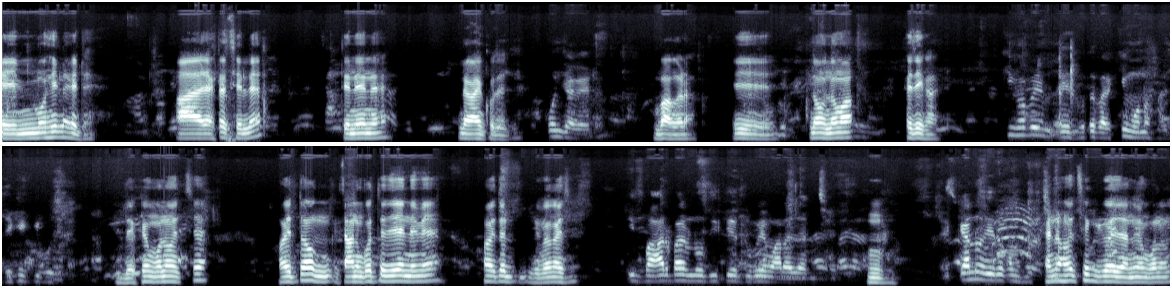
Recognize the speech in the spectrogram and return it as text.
এই মহিলা এটা। আর একটা ছেলে টেনে এনে ডাঙায় করেছে। কোন জায়গায় এটা? বাগড়া এই দমদমা ফেরিঘাট কীভাবে হতে পারে? কি মনে হয়? দেখে কি বুঝলেন দেখে মনে হচ্ছে হয়তো চান করতে যেয়ে নেমে হয়তো ডুবে গেছে। বারবার নদীতে ডুবে মারা যাচ্ছে। হুম। কেন এরকম হচ্ছে? কেন হচ্ছে কি করে জানবে বলুন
